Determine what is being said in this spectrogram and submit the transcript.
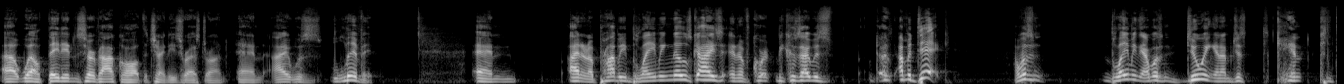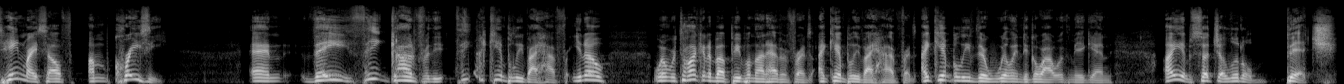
Uh, well, they didn't serve alcohol at the Chinese restaurant, and I was livid. And I don't know, probably blaming those guys. And of course, because I was, I'm a dick. I wasn't blaming them. I wasn't doing it. I'm just can't contain myself. I'm crazy. And they, thank God for the, I can't believe I have, you know, when we're talking about people not having friends, I can't believe I have friends. I can't believe they're willing to go out with me again. I am such a little bitch.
